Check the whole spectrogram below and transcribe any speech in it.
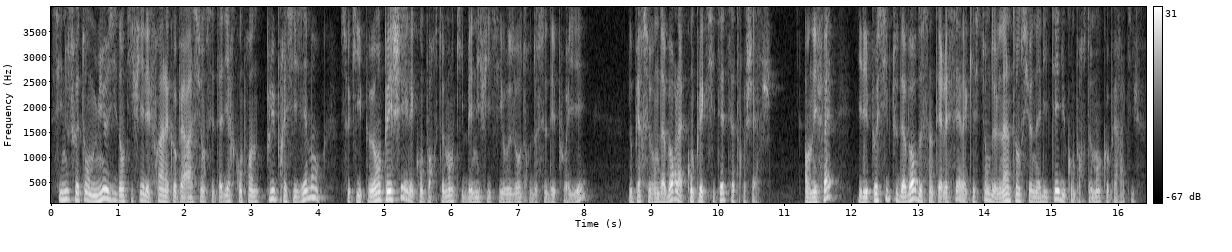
Si nous souhaitons mieux identifier les freins à la coopération, c'est-à-dire comprendre plus précisément ce qui peut empêcher les comportements qui bénéficient aux autres de se déployer, nous percevons d'abord la complexité de cette recherche. En effet, il est possible tout d'abord de s'intéresser à la question de l'intentionnalité du comportement coopératif.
